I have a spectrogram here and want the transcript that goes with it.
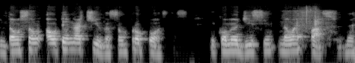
Então, são alternativas, são propostas. E, como eu disse, não é fácil, né?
